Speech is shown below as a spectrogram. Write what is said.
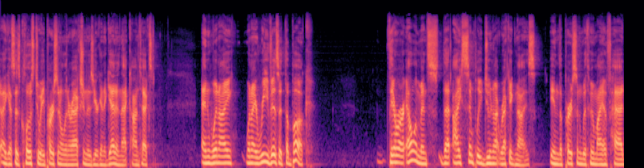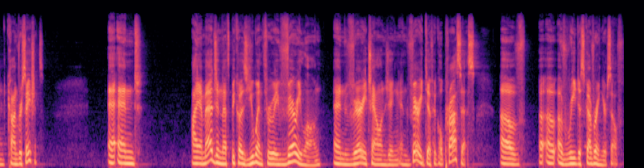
I guess as close to a personal interaction as you're going to get in that context. And when I when I revisit the book, there are elements that I simply do not recognize in the person with whom I have had conversations. A- and I imagine that's because you went through a very long and very challenging and very difficult process of of, of rediscovering yourself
